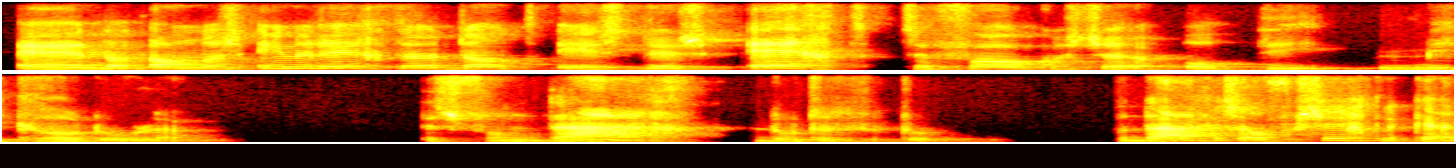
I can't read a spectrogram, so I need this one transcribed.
En dat anders inrichten, dat is dus echt te focussen op die microdoelen. Dus vandaag doet het ertoe. Vandaag is overzichtelijk, hè?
